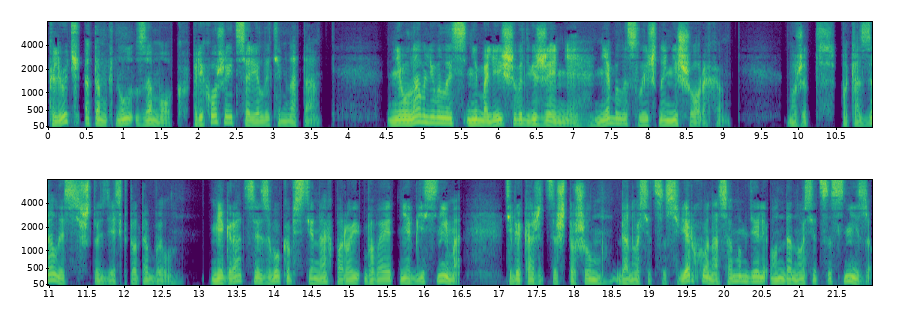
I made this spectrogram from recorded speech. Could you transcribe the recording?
ключ, отомкнул замок. В прихожей царила темнота. Не улавливалось ни малейшего движения, не было слышно ни шороха. Может, показалось, что здесь кто-то был? Миграция звуков в стенах порой бывает необъяснима. Тебе кажется, что шум доносится сверху, а на самом деле он доносится снизу.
